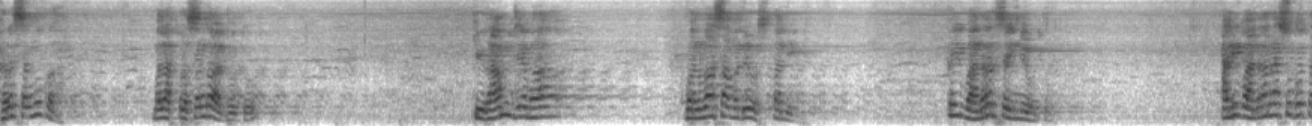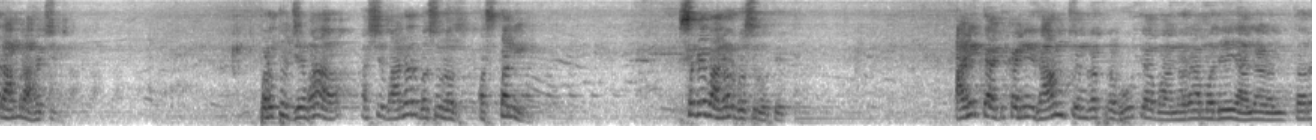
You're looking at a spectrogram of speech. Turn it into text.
खरं सांगू का? मला प्रसंग आठवतो की राम जेव्हा वनवासामध्ये असताना काही वानर सैन्य होतं. आणि वानरासोबत राम राहायचे. परंतु जेव्हा असे वानर बसून असताना सगळे वानर बसून होते. आणि त्या ठिकाणी रामचंद्र प्रभू त्या वानरामध्ये आल्यानंतर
